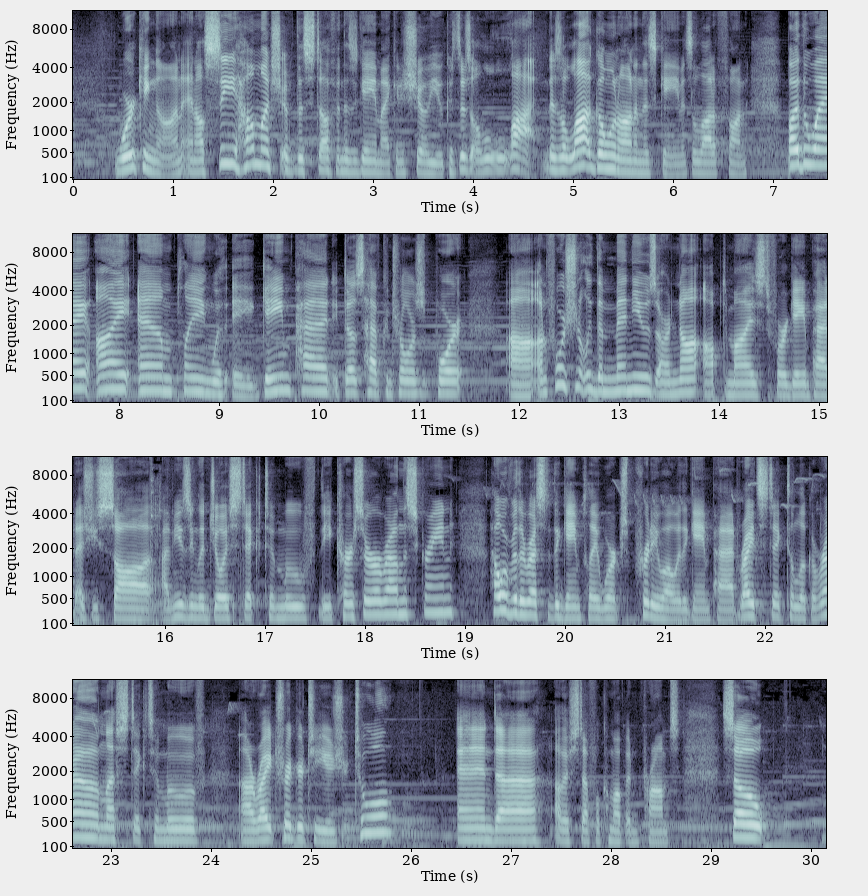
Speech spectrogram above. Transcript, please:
working on, and I'll see how much of the stuff in this game I can show you, because there's a lot. There's a lot going on in this game. It's a lot of fun. By the way, I am playing with a gamepad. It does have controller support. Uh, unfortunately, the menus are not optimized for a gamepad. As you saw, I'm using the joystick to move the cursor around the screen. However, the rest of the gameplay works pretty well with a gamepad. Right stick to look around, left stick to move, uh, right trigger to use your tool, and uh, other stuff will come up in prompts. So,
